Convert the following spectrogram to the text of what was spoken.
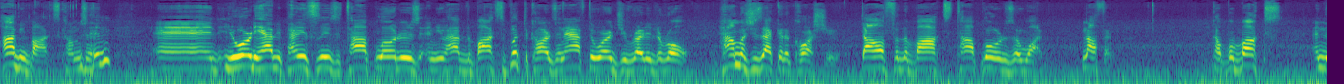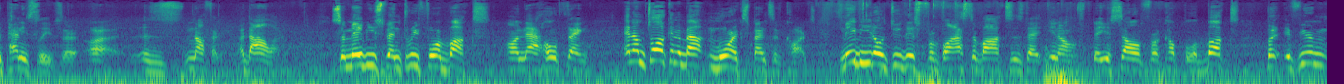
hobby box comes in, and you already have your penny sleeves, the top loaders, and you have the box to put the cards in. Afterwards, you're ready to roll. How much is that to cost you? Dollar for the box, top loaders, or what? Nothing. A couple bucks, and the penny sleeves are, are is nothing. A dollar. So maybe you spend three, four bucks on that whole thing. And I'm talking about more expensive cards. Maybe you don't do this for blaster boxes that you know that you sell for a couple of bucks. But if you're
